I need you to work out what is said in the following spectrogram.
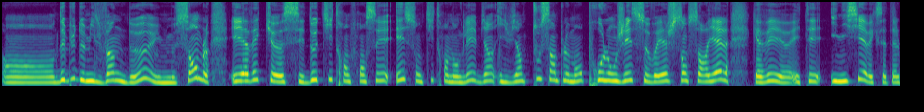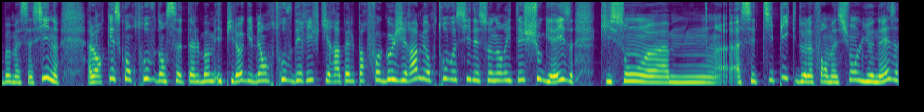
en début 2022, il me semble. Et avec euh, ces deux titres en français et son titre en anglais, eh bien, il vient tout simplement prolonger ce voyage sensoriel qui avait euh, été initié avec cet album Assassin. Alors, qu'est-ce qu'on retrouve dans cet album épilogue? Eh bien, on retrouve des riffs qui rappellent parfois Gojira, mais on retrouve aussi des sonorités shoegaze qui sont euh, assez typiques de la formation lyonnaise,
